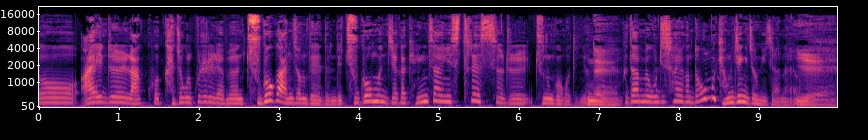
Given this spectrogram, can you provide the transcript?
또 아이를 낳고 가족을 꾸리려면 주거가 안정돼야 되는데 주거 문제가 굉장히 스트레스를 주는 거거든요. 네. 그다음에 우리 사회가 너무 경쟁적이잖아요. 예.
